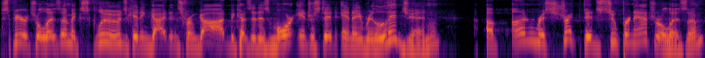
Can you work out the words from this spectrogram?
Spiritualism excludes getting guidance from God because it is more interested in a religion of unrestricted supernaturalism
